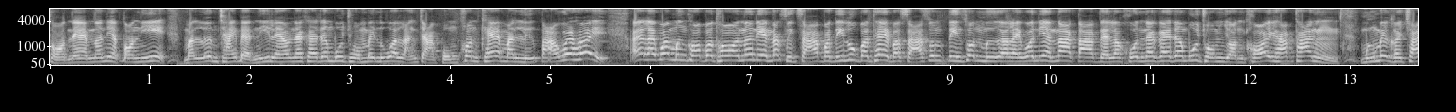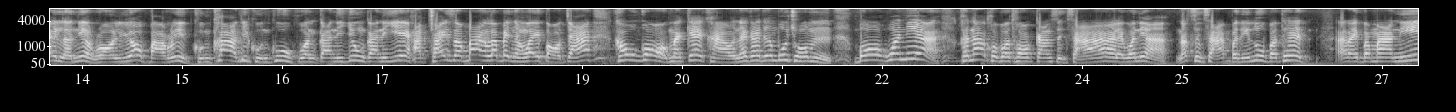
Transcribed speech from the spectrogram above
สอดแนมนะเนี่ยตอนนี้มันเริ่มใช้แบบนี้แล้วนะครับท่านผู้ชมไม่รู้ว่าหลังจากผมค่อนแค่มันหรือเปล่าเว้ยเฮ้ยอะไรว่ามึงคอปทอนะเนี่ยนักศึกษาปฏิรูปประเทศภาษาส้นตีนส้นมืออะไรวะเนี่ยหน้าตาแต่ละคนนะครับท่านผู้ชมหย่อนคอยครับท่าน มึงไม่เคยใช้เหรอเนี่ยรอริโอปารีสคุณค่าที่คุณคู่ควรการนิยุ่งการนิเย่หัดใช้ซะบ้างแล้วเป็นอย่างไรต่อจ้าเขาก็ออกมาแก้ข่าวนะครับท่านผู้ชม บอกว่าเนี่ยคณะคปทการศึกษาอะไรวะเนี่ยนักศึกษาปฏิรูปประเทศอะไรประมาณนี้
